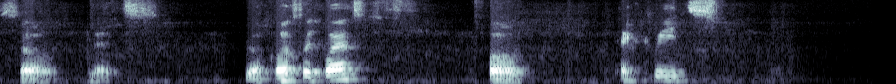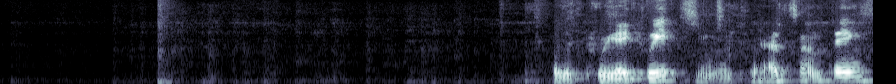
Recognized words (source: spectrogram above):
So let's do a post request for tech tweets. Call it create tweet. You want to add something.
